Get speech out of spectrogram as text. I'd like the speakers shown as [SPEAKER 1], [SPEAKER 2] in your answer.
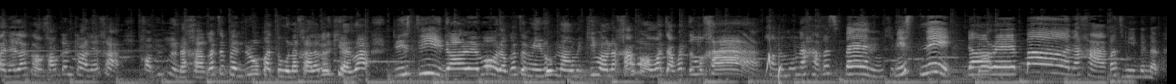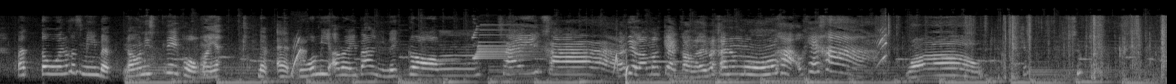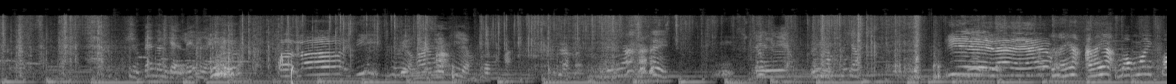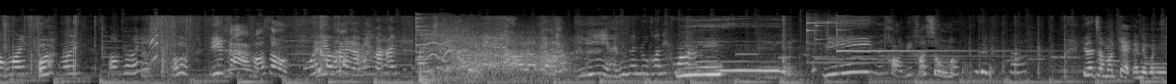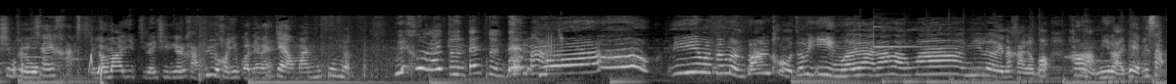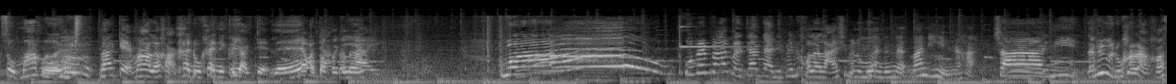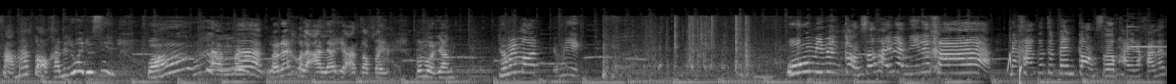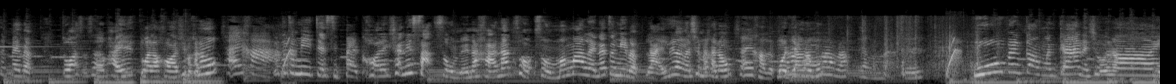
[SPEAKER 1] สัญลักษณ์ของเขากันก่อนเลยค่ะ ของพี่หมิวนะคะ ก็จะเป็นรูปประตูนะคะ แล้วก็เขียนว่า Disney d o r a b l e แล้วก็จะมีรูปน้องมิกกี้เมาส์นะคะโผล่ออกมาจากประตูค่ะ
[SPEAKER 2] ของน้ำมุกนะคะก็จะเป็นดิสนีย์ดอเรเปอร์นะคะ ก็จะมีเป็นแบบประตูแล้วก็จะมีแบบน้องดิสนีย์โผล่มาเนี่ยแบบแอบดูว่ามีอะไรบ้างอยู่ในกล่อง
[SPEAKER 1] ใช่ค่ะ แล้วเดี๋ยวเรามาแกะกล่องกันเลยไหมคะน้องหมู
[SPEAKER 2] ค่ะ โอเคค่ะ
[SPEAKER 1] ว้าว
[SPEAKER 2] ตื่นเต้นจนแกะเละเลย
[SPEAKER 1] เปิดเลยนี่
[SPEAKER 2] เหลี่ยมง่ายมากที่เหลี่ยมคมค่ะดึงง่ายเร็วเร็วเร็วเร็ว
[SPEAKER 1] เย้ได้แล้ว
[SPEAKER 2] อะไรอะอะไรอะบอกหน่อยบอกหน่อย
[SPEAKER 1] โอ้
[SPEAKER 2] หน่อยบอกหน่อย
[SPEAKER 1] โอ้นี่ค่ะเขาส่ง
[SPEAKER 2] อุ้ย
[SPEAKER 1] นี่
[SPEAKER 2] เขา
[SPEAKER 1] มา
[SPEAKER 2] ส่
[SPEAKER 1] ให้
[SPEAKER 2] ง
[SPEAKER 1] แล้ว
[SPEAKER 2] นี่มาให้ไม่ใช่ค่ะ
[SPEAKER 1] เอาแล้วค่ะ
[SPEAKER 2] นี่ให้เพื่อนๆดูก่อนดีกว่า
[SPEAKER 1] นี่นี่คือของที่เขาส่งมา ที่เราจะมาแกะกันในวันนี้ใช่ไหมคะน้องมุก
[SPEAKER 2] ใช่ค่ะ
[SPEAKER 1] เดี๋ยวเรามาหยิบทีละชิ้นกันค่ะ พี่วิวขอหยิบก่อนได้ไหม
[SPEAKER 2] แกะออกมามันคุณแบบเฮ้ยคืออะไรตื่นเต้นตื่นเต้นมาก
[SPEAKER 1] ว้าวนี่มันเป็นเหมือนบ้านของเจ้าหญิงเลยอะน่ารักมากนี่เลยนะคะ แล้วก็ข้างหลังมีหลายแบบให้สะสมมากเลยน่าแกะมากแล้วค่ะ แค่ดูแค่นี้ก็อยากแกะแล้วมาต่อไปกันเลย ว้าว กันแต่อันนี้เป็นคนละลายใช่ไหมน้อง
[SPEAKER 2] เห
[SPEAKER 1] มุก
[SPEAKER 2] มือนเป็นแบบบ้านหินนะคะ
[SPEAKER 1] ใช่นี่แต่พี่หมิวดูข้างหลังเขาสามารถต่อกันได้ด้วยดูสิว้าวน่ารักมาก เราได้คนละอันแล้วอย่าอันต่อไปมันหมดยังยังไม่หมดยังมีอีกโอ้มีเป็นกล่องเซอร์ไพรส์แบบนี้ด้วยค่ะนะคะ ก็จะเป็นกล่องเซอร์ไพรส์นะคะ น่าจะเป็นแบบตัวเซอร์ไพรส์ตัวละครใช่ไหมคะน้องมุก
[SPEAKER 2] ใช่ค่ะ
[SPEAKER 1] แล้วก็ จะมี 78 คอลเลกชันที่สะสมเลยนะคะ น่าสะสมมากๆเลย น่าจะมีแบบหลายเรื่องเลยใช่ไหมคะน้อง
[SPEAKER 2] ใช่ค่ะแบบ
[SPEAKER 1] หมดยังนะมุก
[SPEAKER 2] น่ารักอย่างแบบ
[SPEAKER 1] อู้เป็นกล่องเหมือนกันไหนช่วยหน่อย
